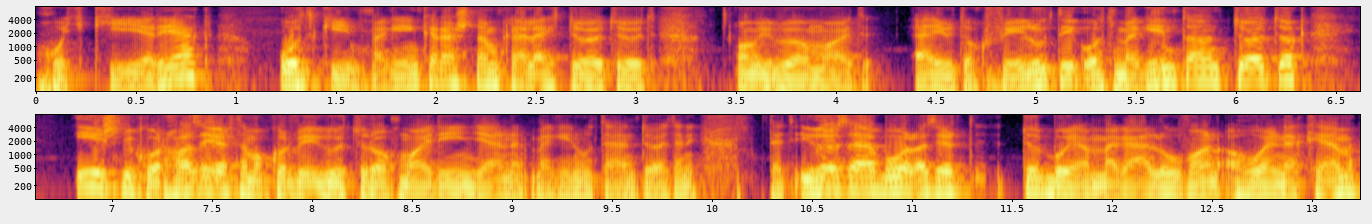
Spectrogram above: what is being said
hogy kiérjek, ott kint megint keresnem kell egy töltőt, amiből majd eljutok félútig, ott megint töltök, és mikor hazaértem, akkor végül tudok majd ingyen megint után tölteni. Tehát igazából azért több olyan megálló van, ahol nekem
